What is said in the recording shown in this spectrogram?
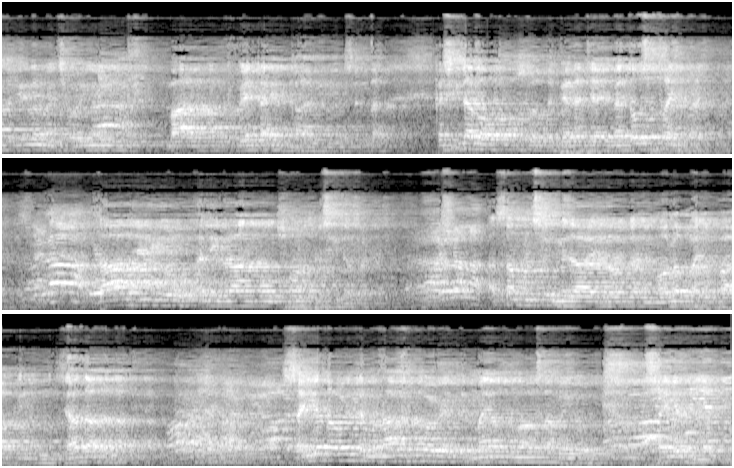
تقریباً میں چھوڑی ہوئی باہر بیٹا ہی نکالا بھی نہیں ہو سکتا کشیدہ بہت خوبصورت ہے پیدا جائے میں دو سترہ ہی پڑھے رات جی وہ علی عمران کو سونا کشیدہ پڑھے اصلا منصف مزاج لوگ ہیں مولا پاک پاک انہوں زیادہ اللہ سید ہوئے تھے منافق ہوئے تھے میں اس بھی ہو سید ہوئے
